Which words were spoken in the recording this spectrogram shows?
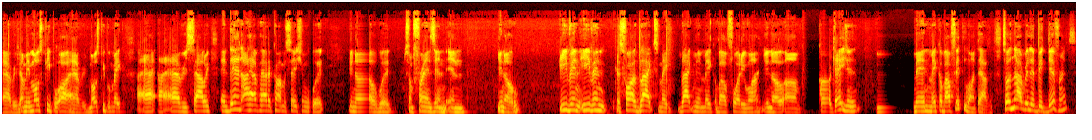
average. I mean, most people are average. Most people make an average salary. And then I have had a conversation with, you know, with some friends and and you know, even even as far as blacks make black men make about forty one. You know, um, Caucasian men make about fifty one thousand. So it's not really a big difference,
